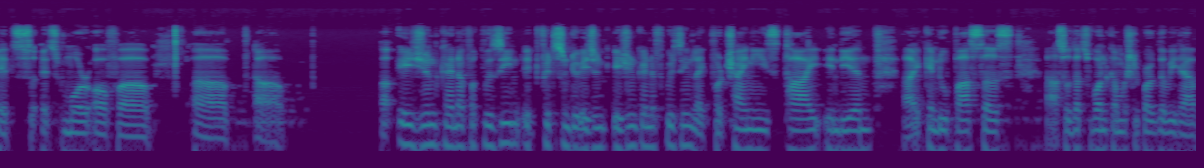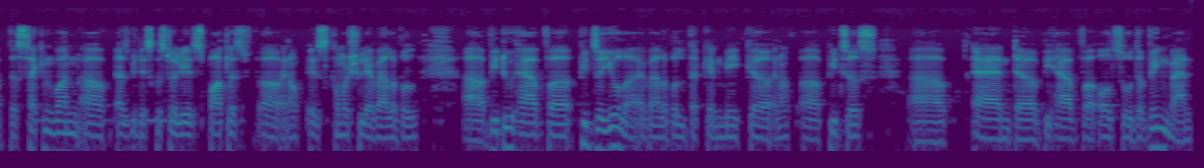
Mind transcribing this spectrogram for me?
it's it's more of a uh, Asian kind of a cuisine. It fits into Asian Asian kind of cuisine, like for Chinese, Thai, Indian. Uh, it can do pastas. Uh, so that's one commercial product that we have. The second one, uh, as we discussed earlier, Spotless, uh, you know, is commercially available. Uh, we do have Pizzaiola available that can make you know pizzas and uh, we have uh, also the wingman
